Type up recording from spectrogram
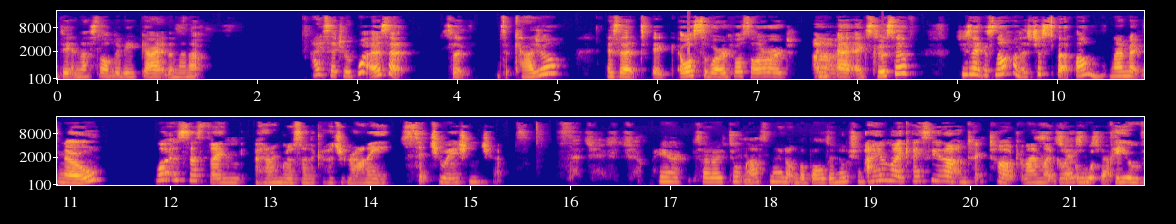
dating this lovely wee guy at the minute. I said to her, "What is it? Is it is it casual? Is it, it what's the word? What's the other word? Uh. uh, exclusive?" She's like, "It's nothing. It's just a bit of fun." And I'm like, "No." What is this thing? And I'm going to sound like a granny. Situationships. Situationship. Here, sorry, don't ask me. I don't have a baldy notion. I am like, I see that on TikTok, and I'm like, going, oh, POV,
